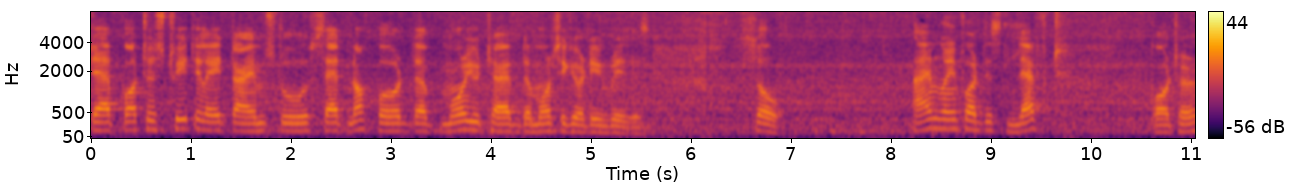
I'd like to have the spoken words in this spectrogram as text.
tap quarters 3 till 8 times to set knock code. The more you tap the more security increases. So I am going for this left quarter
